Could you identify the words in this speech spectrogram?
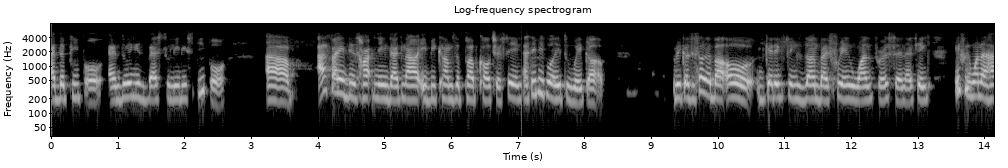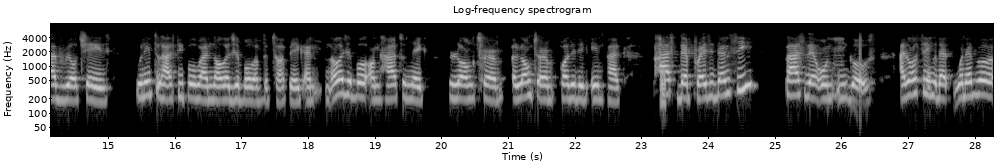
at the people, and doing his best to lead his people. Um, I find it disheartening that now it becomes a pop culture thing. I think people need to wake up. because it's not about oh getting things done by freeing one person. I think if we want to have real change, we need to have people who are knowledgeable of the topic and knowledgeable on how to make long term a long term positive impact past their presidency, past their own Mhm. egos. I don't think that whenever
